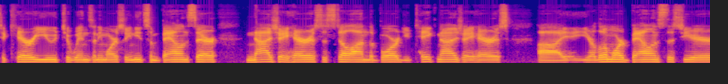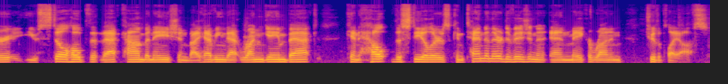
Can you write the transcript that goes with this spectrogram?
to carry you to wins anymore. So you need some balance there. Najee Harris is still on the board. You take Najee Harris. Uh, you're a little more balanced this year. You still hope that that combination by having that run game back can help the Steelers contend in their division and, and make a run to the playoffs.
